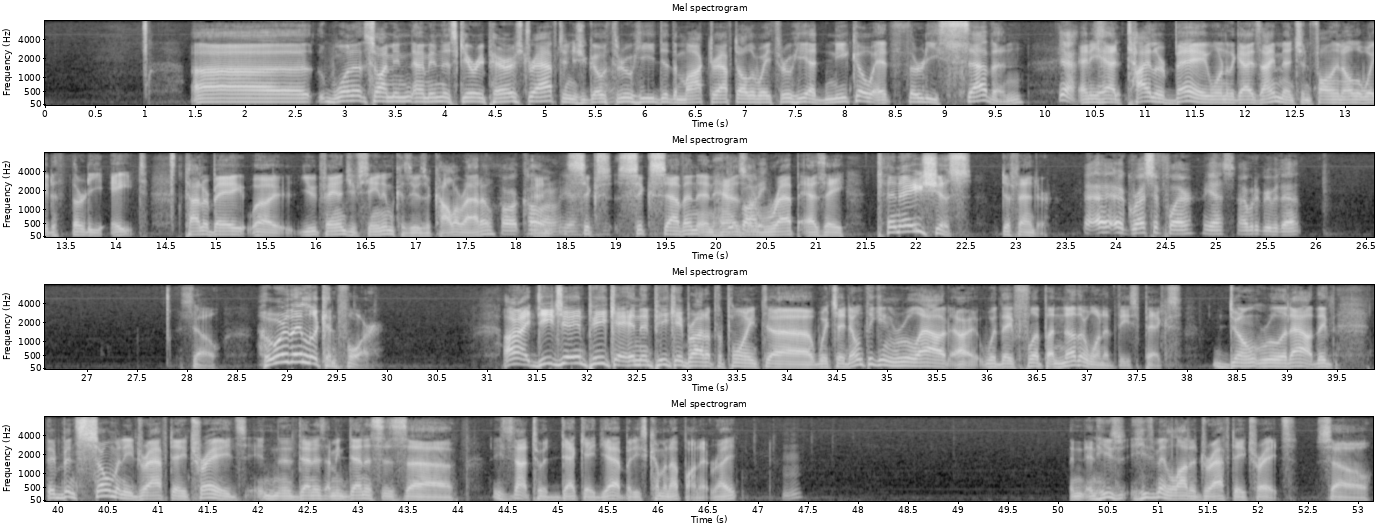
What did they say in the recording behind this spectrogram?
Uh, one of so I'm in I'm in this Gary Parrish draft, and as you go through, he did the mock draft all the way through. He had Nico at 37. Yeah. and he had Tyler Bey, one of the guys I mentioned, falling all the way to 38. Tyler Bey, uh, Ute fans, you've seen him because he was at Colorado. Oh, at Colorado, yeah. Six six seven, and has a rep as a tenacious defender. Uh, aggressive player, yes, I would agree with that. So, who are they looking for? All right, DJ and PK, and then PK brought up the point, uh, which I don't think you can rule out. Uh, would they flip another one of these picks? Don't rule it out. They've there've been so many draft day trades in the Dennis. I mean, Dennis is uh, he's not to a decade yet, but he's coming up on it, right? Mhm. And and he's he's made a lot of draft day trades. So,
